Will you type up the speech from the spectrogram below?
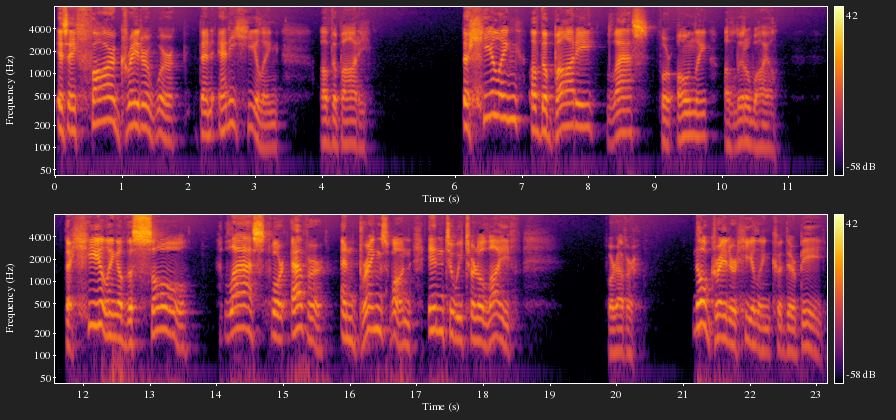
is a far greater work than any healing of the body. The healing of the body lasts for only a little while. The healing of the soul lasts forever and brings one into eternal life forever. No greater healing could there be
